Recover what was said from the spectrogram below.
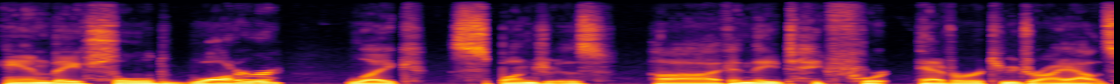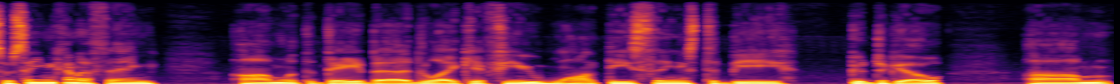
And they hold water like sponges, uh, and they take forever to dry out. So, same kind of thing um, with the daybed. Like, if you want these things to be good to go, um,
